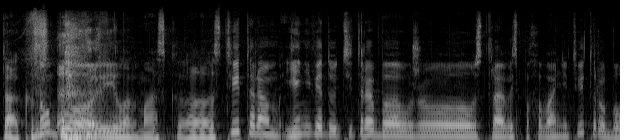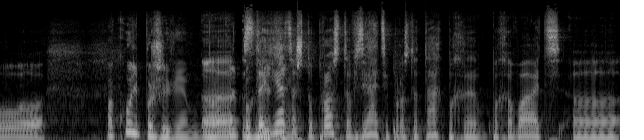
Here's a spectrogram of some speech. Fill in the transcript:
так ну бо Ілон Маск э, з твиттером я не ведаю ці трэба ўжо устраиваць пахаванне твиттеру бо пакуль пожывем э, здаецца что просто взять і просто так паха- пахаваць э,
